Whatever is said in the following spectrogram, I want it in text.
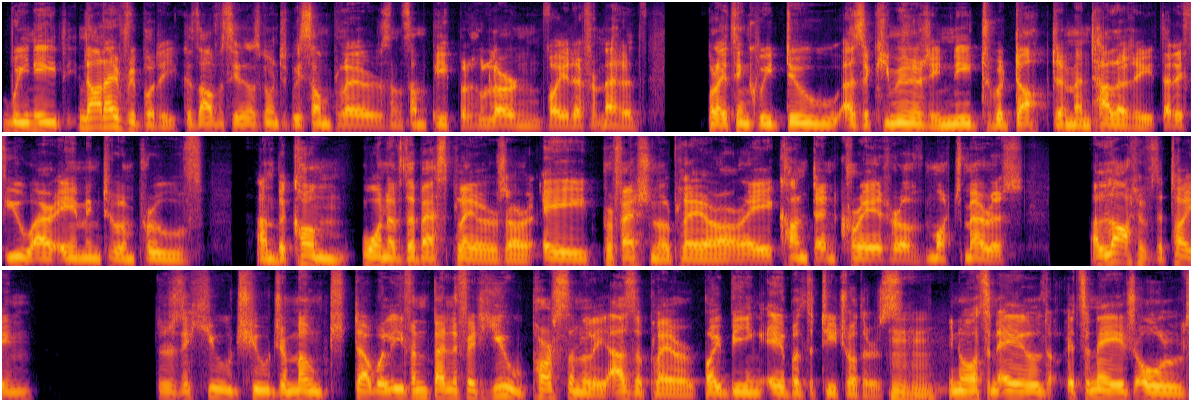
we need not everybody because obviously there's going to be some players and some people who learn via different methods but i think we do as a community need to adopt a mentality that if you are aiming to improve and become one of the best players or a professional player or a content creator of much merit a lot of the time there's a huge, huge amount that will even benefit you personally as a player by being able to teach others. Mm-hmm. You know, it's an old, it's an age old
